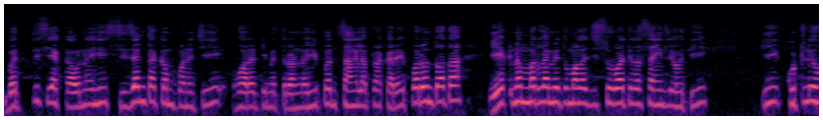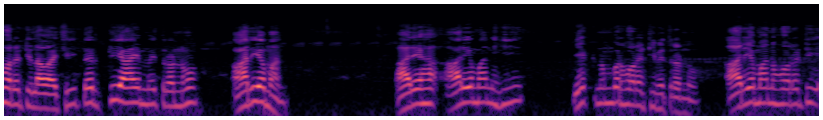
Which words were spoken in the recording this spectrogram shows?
बत्तीस एक्कावन्न ही सिजंटा कंपनीची होराटी मित्रांनो ही पण चांगल्या प्रकारे. परंतु आता एक नंबरला मी तुम्हाला जी सुरुवातीला सांगितली होती की कुठली व्हरायटी लावायची? तर ती आहे मित्रांनो आर्यमान. आर्य आर्यमान ही एक नंबर व्हरायटी मित्रांनो. आर्यमान व्हरायटी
